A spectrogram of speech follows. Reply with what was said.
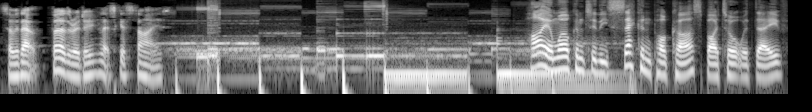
So without further ado, let's get started. Hi, and welcome to the second podcast by Talk with Dave.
